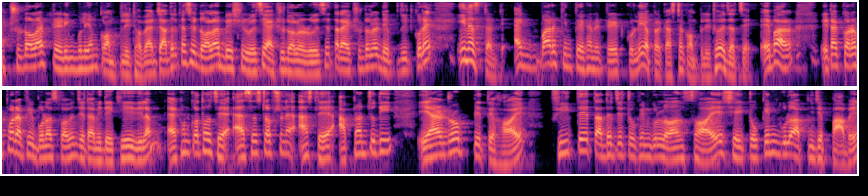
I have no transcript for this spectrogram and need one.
একশো ডলার ট্রেডিং ভলিউম কমপ্লিট হবে। আর যাদের কাছে ডলার বেশি রয়েছে, একশো ডলার রয়েছে, তারা একশো ডলার ডিপোজিট করে ইনস্ট্যান্ট একবার কিন্তু এখানে ট্রেড করলেই আপনার কাজটা কমপ্লিট হয়ে যাচ্ছে। এবার এটা করার পর আপনি বোনাস পাবেন, যেটা আমি দেখিয়ে দিলাম। এখন কথা হচ্ছে অ্যাসেস্ট অপশনে আসলে আপনার যদি এয়ারড্রপ পেতে হয় ফ্রিতে তাদের যে টোকেনগুলো লঞ্চ হয়, সেই টোকেনগুলো আপনি যে পাবেন,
